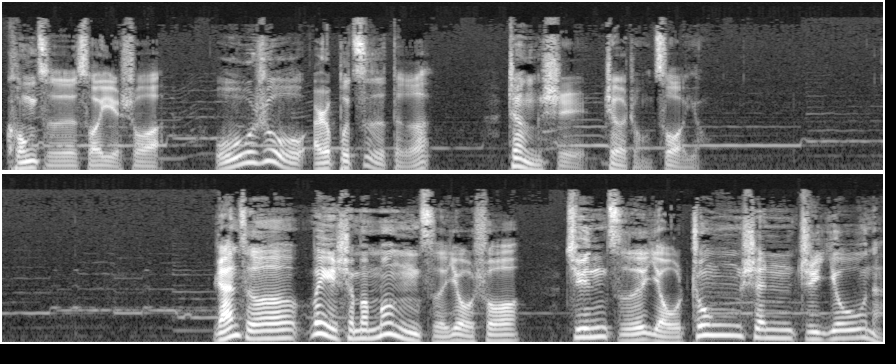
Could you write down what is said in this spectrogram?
孔子所以说“无入而不自得”，正是这种作用。然则，为什么孟子又说君子有终身之忧呢？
